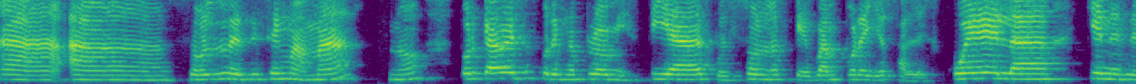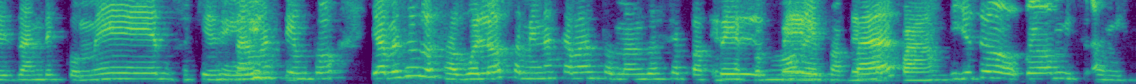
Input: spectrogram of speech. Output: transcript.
a, a solo les dicen mamá ¿no? Porque a veces, por ejemplo, mis tías, pues son las que van por ellos a la escuela, quienes les dan de comer, o sea, quienes están más tiempo, y a veces los abuelos también acaban tomando ese papel, de papás, y yo tengo, veo a mis, a mis,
